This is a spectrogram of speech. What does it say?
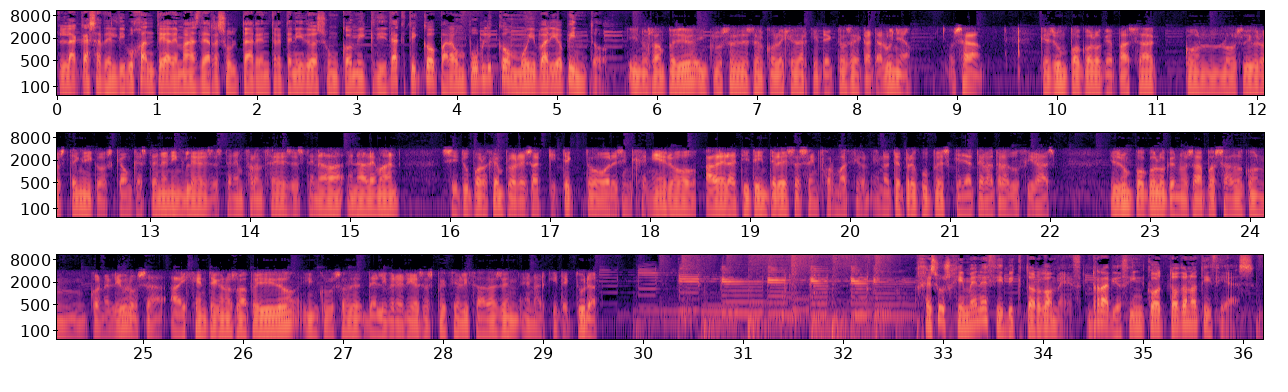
La Casa del Dibujante, además de resultar entretenido, es un cómic didáctico para un público muy variopinto. Y nos lo han pedido incluso desde el Colegio de Arquitectos de Cataluña. O sea, que es un poco lo que pasa con los libros técnicos, que aunque estén en inglés, estén en francés, estén en alemán, si tú, por ejemplo, eres arquitecto eres ingeniero, a ver, a ti te interesa esa información y no te preocupes que ya te la traducirás. Es un poco lo que nos ha pasado con, con, el libro. O sea, hay gente que nos lo ha pedido, incluso de, de librerías especializadas en, en arquitectura. Jesús Jiménez y Víctor Gómez, Radio 5, Todo Noticias.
